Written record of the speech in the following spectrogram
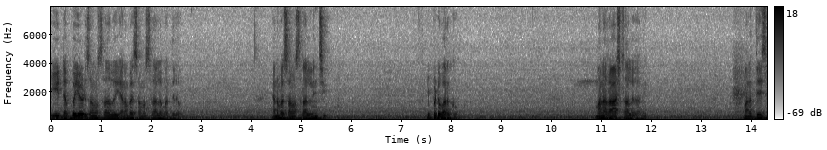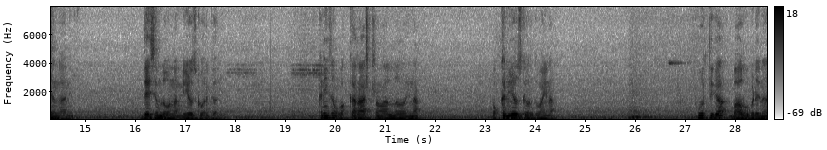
ఈ డెబ్బై ఏడు సంవత్సరాలు ఎనభై సంవత్సరాల మధ్యలో ఎనభై సంవత్సరాల నుంచి ఇప్పటి వరకు మన రాష్ట్రాలు కానీ మన దేశం కానీ దేశంలో ఉన్న నియోజకవర్గాలు కనీసం ఒక్క రాష్ట్రంలో అయినా ఒక్క నియోజకవర్గం అయినా పూర్తిగా బాగుపడిన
